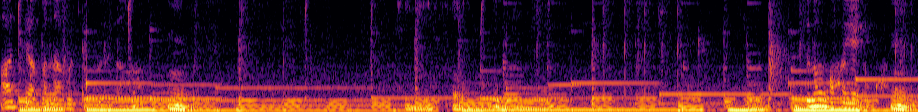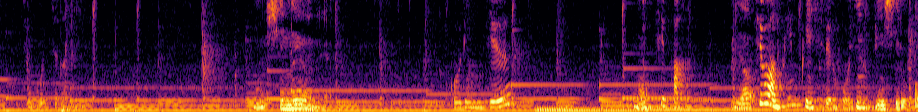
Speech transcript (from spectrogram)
あアーチャーが殴ってくるなうん。123 1 2こっちの方が早いのかうんじゃあこっちだねもう死ぬよね五輪中うん一番いや一番ピンピンしてる方じピンゃんピンしてるから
